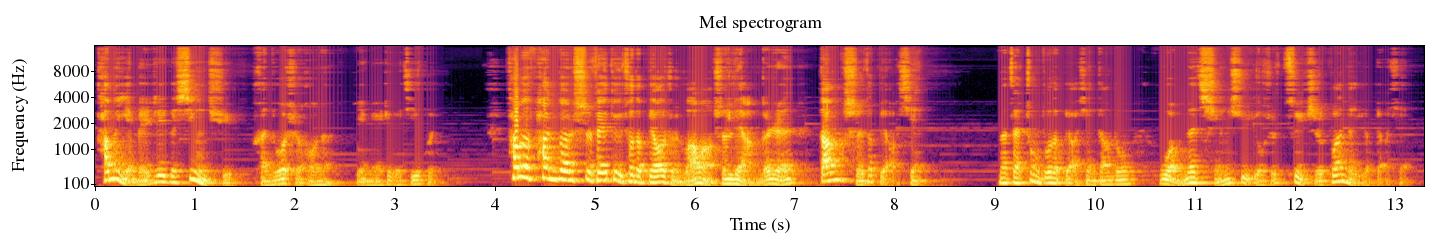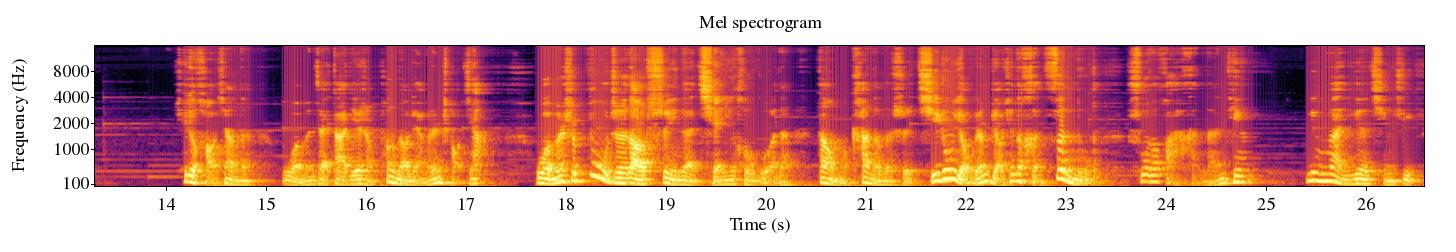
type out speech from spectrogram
他们也没这个兴趣，很多时候呢也没这个机会。他们判断是非对错的标准往往是两个人当时的表现。那在众多的表现当中，我们的情绪又是最直观的一个表现。这就好像呢，我们在大街上碰到两个人吵架，我们是不知道事情的前因后果的，但我们看到的是其中有个人表现的很愤怒。说的话很难听，另外一个情绪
